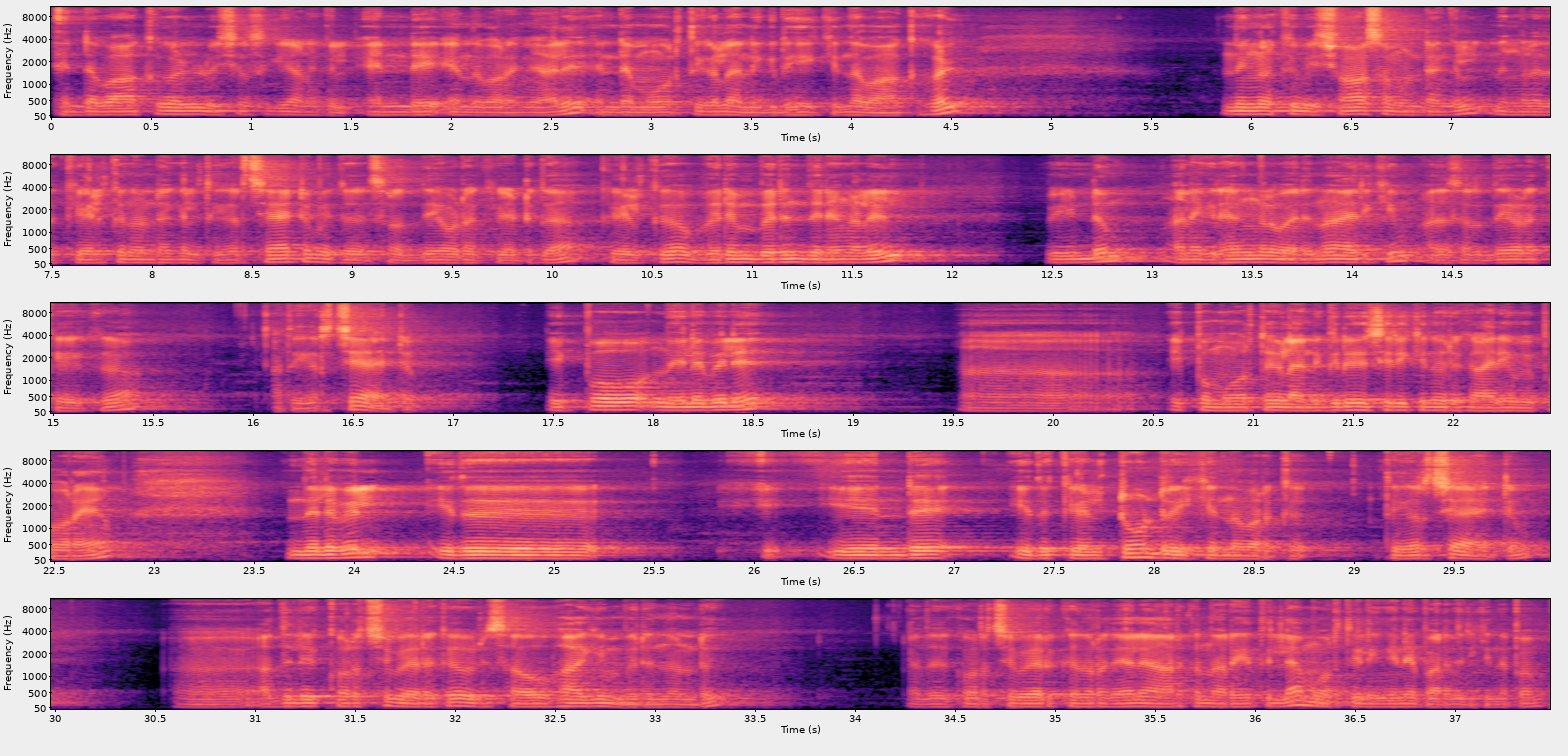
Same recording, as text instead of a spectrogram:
എന്റെ വാക്കുകൾ വിശ്വസിക്കുകയാണെങ്കിൽ എന്റെ എന്ന് പറഞ്ഞാൽ എന്റെ മൂർത്തികൾ അനുഗ്രഹിക്കുന്ന വാക്കുകൾ. നിങ്ങൾക്ക് വിശ്വാസമുണ്ടെങ്കിൽ നിങ്ങളിത് കേൾക്കുന്നുണ്ടെങ്കിൽ തീർച്ചയായിട്ടും ഇത് ശ്രദ്ധയോടെ കേൾക്കുക കേൾക്കുക. വരും വരും ദിനങ്ങളിൽ വീണ്ടും അനുഗ്രഹങ്ങൾ വരുന്നതായിരിക്കും. അത് ശ്രദ്ധയോടെ കേൾക്കുക. തീർച്ചയായിട്ടും. ഇപ്പോൾ നിലവിൽ ഇപ്പോൾ മൂർത്തികൾ അനുഗ്രഹിച്ചിരിക്കുന്ന ഒരു കാര്യം ഇപ്പോൾ പറയാം. നിലവിൽ ഇത് എന്റെ ഇത് കേട്ടുകൊണ്ടിരിക്കുന്നവർക്ക് തീർച്ചയായിട്ടും അതിൽ കുറച്ച് പേർക്ക് ഒരു സൗഭാഗ്യം വരുന്നുണ്ട്. അത് കുറച്ച് പേർക്ക് എന്ന് പറഞ്ഞാൽ ആർക്കൊന്നും അറിയത്തില്ല മൂർത്തിയിൽ ഇങ്ങനെ പറഞ്ഞിരിക്കുന്നത് അപ്പം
